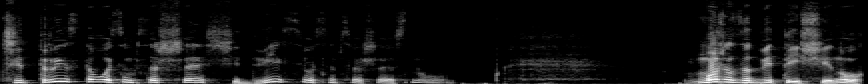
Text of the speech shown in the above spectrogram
чи 386, чи 286, ну... Можна за 2000, ну,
